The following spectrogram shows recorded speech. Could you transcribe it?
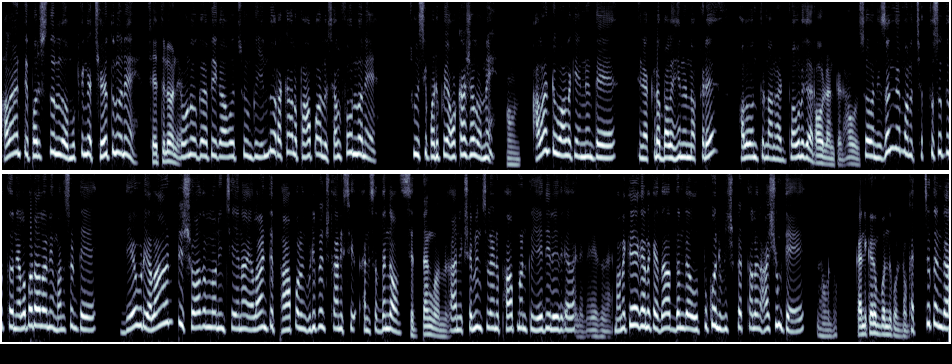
అలాంటి పరిస్థితుల్లో ముఖ్యంగా చేతిలోనే చేతిలోనే. ఫోనోగ్రఫీ కావచ్చు ఇంకా ఎన్నో రకాల పాపాలు సెల్ ఫోన్లోనే చూసి పడిపోయే అవకాశాలు ఉన్నాయి. అవును. అలాంటి వాళ్ళకి ఏంటంటే నేను ఎక్కడ బలహీనుడు అక్కడే బలవంతుడు అన్నాడు పౌలు గారు. పౌలు అంటాడు. అవును. సో నిజంగా మన చిత్తశుద్ధితో నిలబడాలనే మనసుంటే దేవుడు ఎలాంటి శోధనలో నుంచి అయినా ఎలాంటి పాపాలను విడిపించడానికి ఆయన సిద్ధంగా ఉంది సిద్ధంగా ఉన్నాడు. ఆయన క్షమించలేని పాపం అంటూ ఏదీ లేదు కదా. మనకే గనక యథార్థంగా ఒప్పుకొని విడిచిపెట్టాలని ఆశ ఉంటే అవును. కనికరం పొందుకుంటాం. ఖచ్చితంగా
